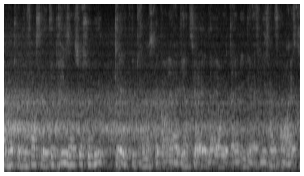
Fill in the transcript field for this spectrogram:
Notre défense est prise hein, sur ce but. Quel coup de tronche, le corner est bien tiré. Derrière le timing et la finition font reste.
